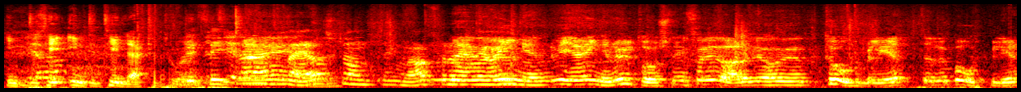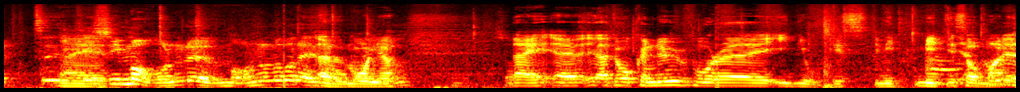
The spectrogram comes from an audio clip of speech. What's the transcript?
Inte, till, inte tillräckligt tror Vi jag. fick Nej. inte med oss någonting va? För Nej, det vi har, ingen, vi har ingen utrustning för att göra det. Vi har ju tågbiljett eller båtbiljett. Nej. Imorgon eller övermorgon eller vad det är. Övermorgon, ja. Nej, eh, att åka nu vore idiotiskt mitt, mitt i Jag tror sommaren. det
